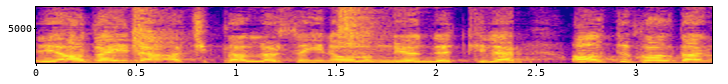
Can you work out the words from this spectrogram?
E, adayı da açıklarlarsa yine olumlu yönde etkiler. Altı koldan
